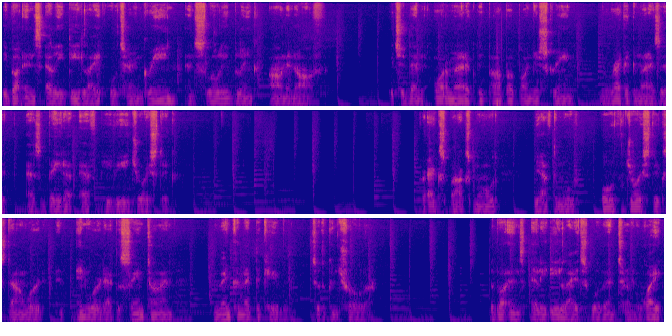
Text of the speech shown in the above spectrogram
The button's LED light will turn green and slowly blink on and off. It should then automatically pop up on your screen and recognize it as Beta FPV joystick. For Xbox mode, you have to move both joysticks downward and inward at the same time and then connect the cable to the controller. The button's LED lights will then turn white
